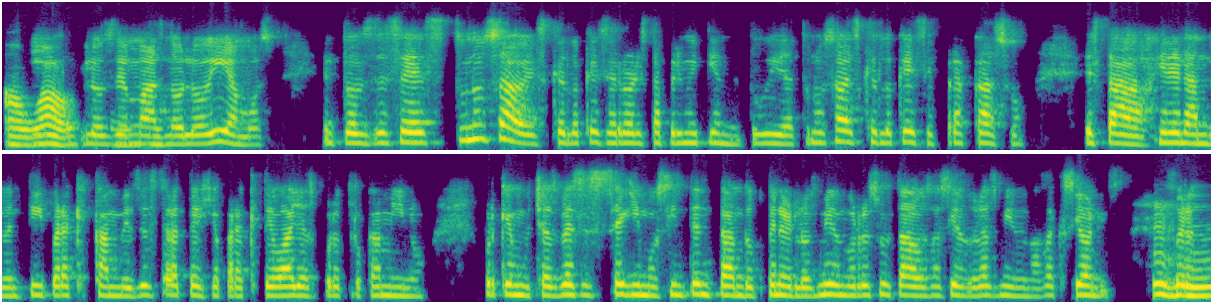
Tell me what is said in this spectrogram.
Oh, wow. Y los demás no lo oíamos. Entonces es, tú no sabes qué es lo que ese error está permitiendo en tu vida, tú no sabes qué es lo que ese fracaso está generando en ti para que cambies de estrategia, para que te vayas por otro camino, porque muchas veces seguimos intentando obtener los mismos resultados haciendo las mismas acciones, pero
